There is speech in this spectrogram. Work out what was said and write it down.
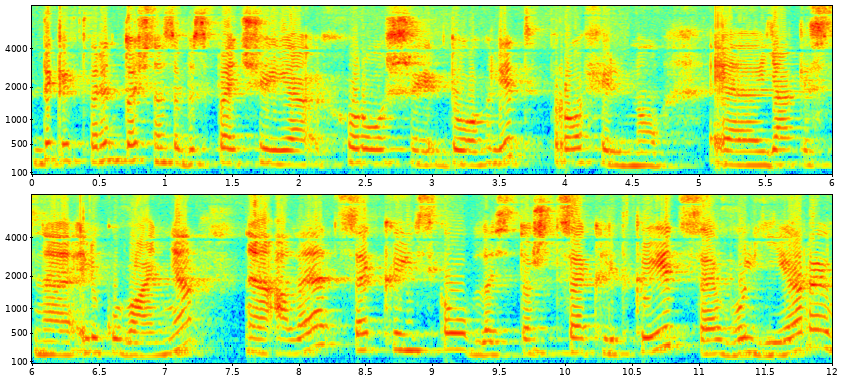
диких тварин точно забезпечує хороший догляд, профільну е, якісне лікування. Е, Але це Київська область, тож це клітки, це вольєри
